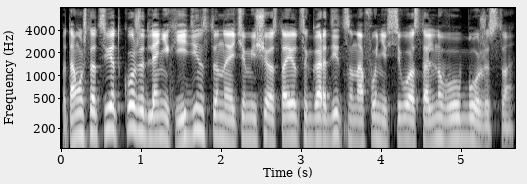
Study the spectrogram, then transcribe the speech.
Потому что цвет кожи для них единственное, чем еще остается гордиться на фоне всего остального убожества.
